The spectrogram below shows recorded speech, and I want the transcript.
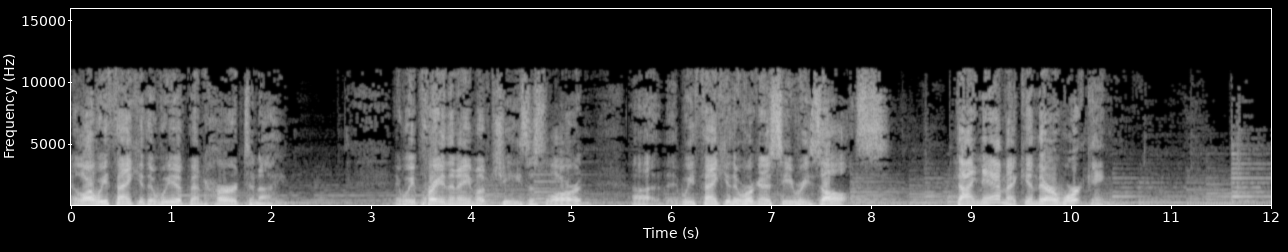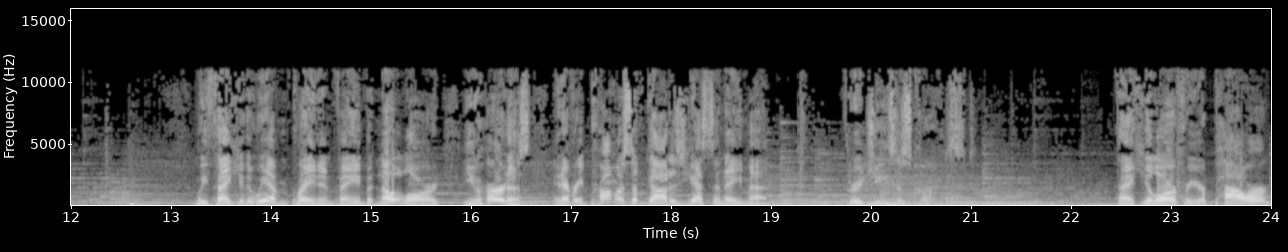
And Lord, we thank you that we have been heard tonight. And we pray in the name of Jesus, Lord. Uh, we thank you that we're going to see results, dynamic in their working. We thank you that we haven't prayed in vain, but no, Lord, you heard us. And every promise of God is yes and amen through Jesus Christ. Thank you, Lord, for your power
